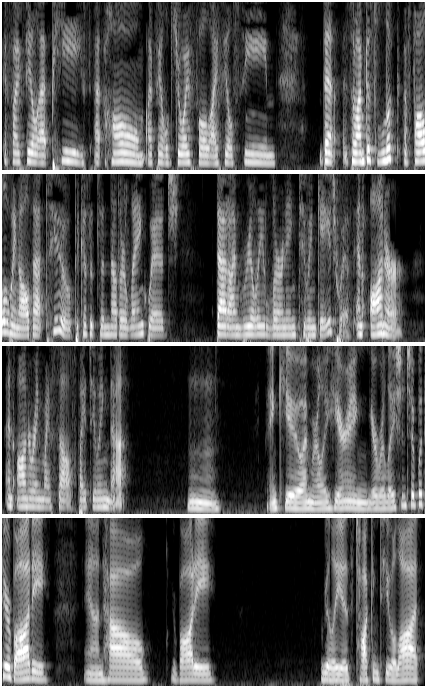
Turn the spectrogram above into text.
If I feel at peace, at home, I feel joyful, I feel seen, then so I'm just look following all that too because it's another language that I'm really learning to engage with and honor and honoring myself by doing that. Mm. Thank you. I'm really hearing your relationship with your body and how your body really is talking to you a lot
